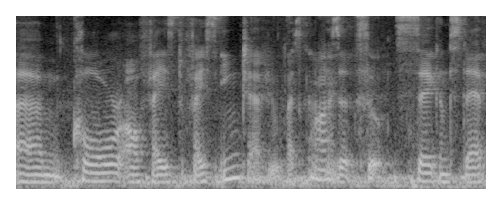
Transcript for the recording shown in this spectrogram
um, call or face-to-face interview. That's going right. to be the so, second step,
